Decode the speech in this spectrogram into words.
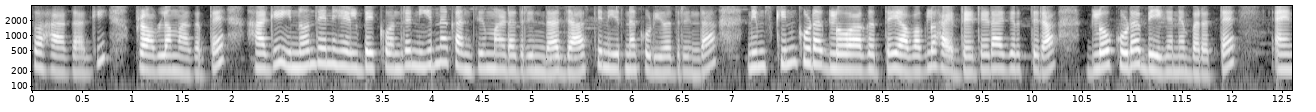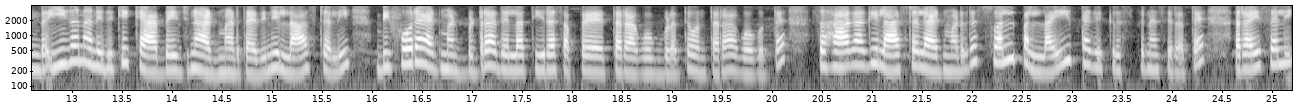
ಸೊ ಹಾಗಾಗಿ ಪ್ರಾಬ್ಲಮ್ ಆಗುತ್ತೆ. ಹಾಗೆ ಇನ್ನೊಂದೇನು ಹೇಳಬೇಕು ಅಂದರೆ ನೀರನ್ನ ಕನ್ಸ್ಯೂಮ್ ಮಾಡೋದ್ರಿಂದ, ಜಾಸ್ತಿ ನೀರನ್ನ ಕುಡಿಯೋದ್ರಿಂದ ನಿಮ್ಮ ಸ್ಕಿನ್ ಕೂಡ ಗ್ಲೋ ಆಗುತ್ತೆ. ಯಾವಾಗಲೂ ಹೈಡ್ರೇಟೆಡ್ ಆಗಿರ್ತೀರ, ಗ್ಲೋ ಕೂಡ ಬೇಗನೆ ಬರುತ್ತೆ. ಆ್ಯಂಡ್ ಈಗ ನಾನು ಇದಕ್ಕೆ ಕ್ಯಾಬೇಜ್ನ ಆ್ಯಡ್ ಮಾಡ್ತಾ ಇದ್ದೀನಿ. ಲಾಸ್ಟಲ್ಲಿ ಬಿಫೋರೇ ಆ್ಯಡ್ ಮಾಡಿಬಿಟ್ರೆ ಅದೆಲ್ಲ ತೀರಾ ಸಪ್ಪೆ ಥರ ಆಗೋಗ್ಬಿಡುತ್ತೆ, ಒಂಥರ ಆಗೋಗುತ್ತೆ. ಸೊ ಹಾಗಾಗಿ ಲಾಸ್ಟಲ್ಲಿ ಆ್ಯಡ್ ಮಾಡಿದ್ರೆ ಸ್ವಲ್ಪ ಲೈಟಾಗಿ ಕ್ರಿಸ್ಪಿನೆಸ್ ಇರುತ್ತೆ. ರೈಸಲ್ಲಿ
